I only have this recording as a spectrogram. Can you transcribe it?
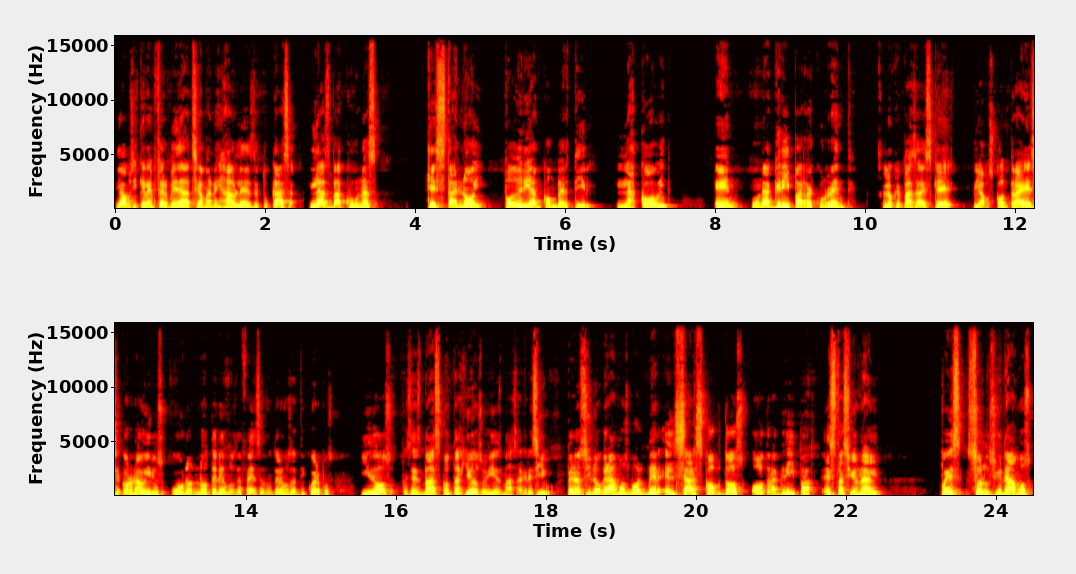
digamos, y que la enfermedad sea manejable desde tu casa. Las vacunas que están hoy podrían convertir la COVID en una gripa recurrente. Lo que pasa es que, digamos, contra ese coronavirus, uno, no tenemos defensas, no tenemos anticuerpos, y dos, pues es más contagioso y es más agresivo. Pero si logramos volver el SARS-CoV-2 otra gripa estacional, pues solucionamos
